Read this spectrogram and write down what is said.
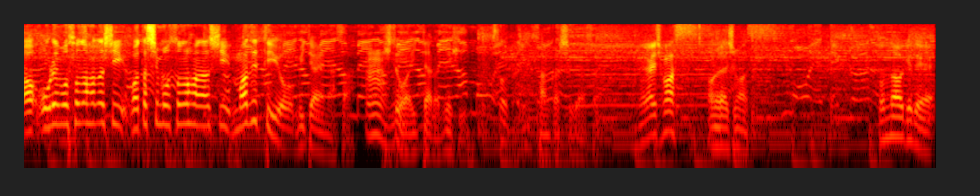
あ俺もその話私もその話混ぜてよみたいなさ、うん。人はいたらぜひそうだね。参加してください。お願いします。お願いします。そんなわけで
